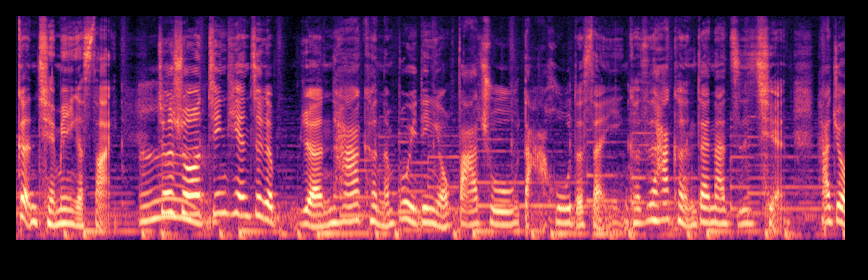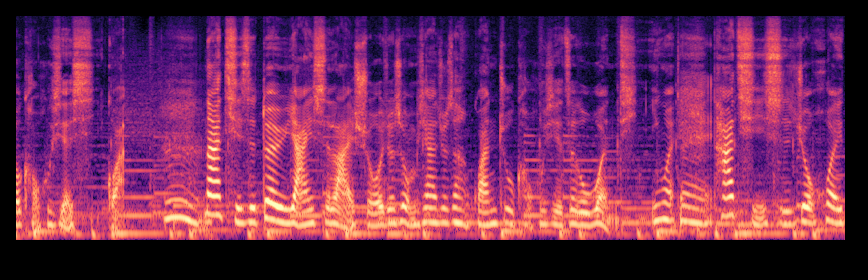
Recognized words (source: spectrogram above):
更前面一个 sign，就是说今天这个人他可能不一定有发出打呼的声音，可是他可能在那之前他就有口呼吸的习惯。嗯，那其实对于牙医师来说，就是我们现在就是很关注口呼吸的这个问题，因为它其实就会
